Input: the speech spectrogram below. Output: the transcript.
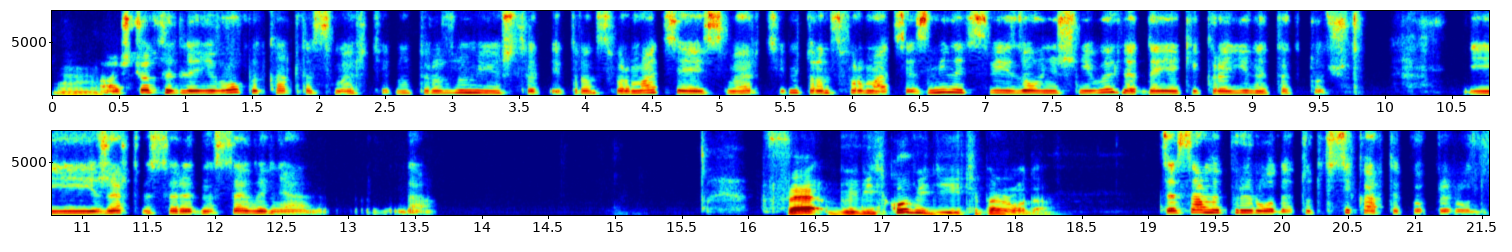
Мгм. А що це для Європи? Карта смерті. Ну, ти розумієш, це і трансформація, і смерть. Ну, трансформація. Змінить свій зовнішній вигляд деякі країни так точно. І жертви серед населення, да. Це військові дії чи природа? Це саме природа. Тут всі карти по природі.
